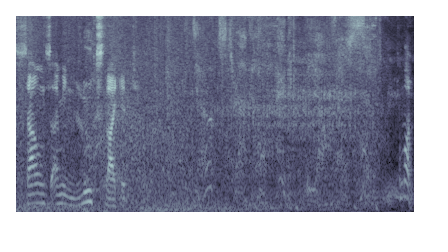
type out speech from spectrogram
Sounds, I mean, looks like it. Come on.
